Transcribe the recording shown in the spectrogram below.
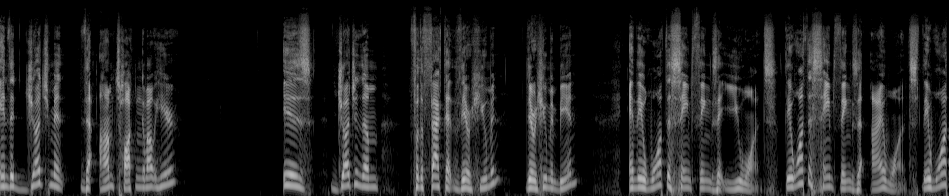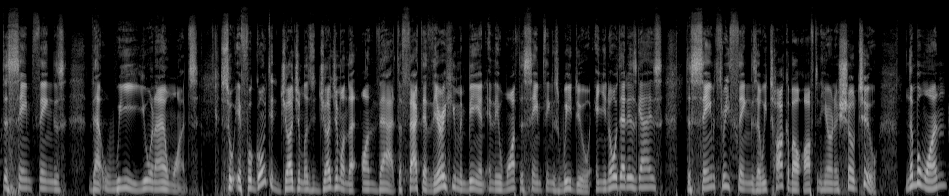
And the judgment that I'm talking about here is judging them for the fact that they're human, they're a human being, and they want the same things that you want. They want the same things that I want. They want the same things that we, you and I want. So if we're going to judge them, let's judge them on that on that. The fact that they're a human being and they want the same things we do. And you know what that is, guys? The same three things that we talk about often here on the show too. Number 1,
